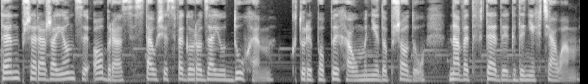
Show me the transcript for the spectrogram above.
Ten przerażający obraz stał się swego rodzaju duchem, który popychał mnie do przodu, nawet wtedy, gdy nie chciałam.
